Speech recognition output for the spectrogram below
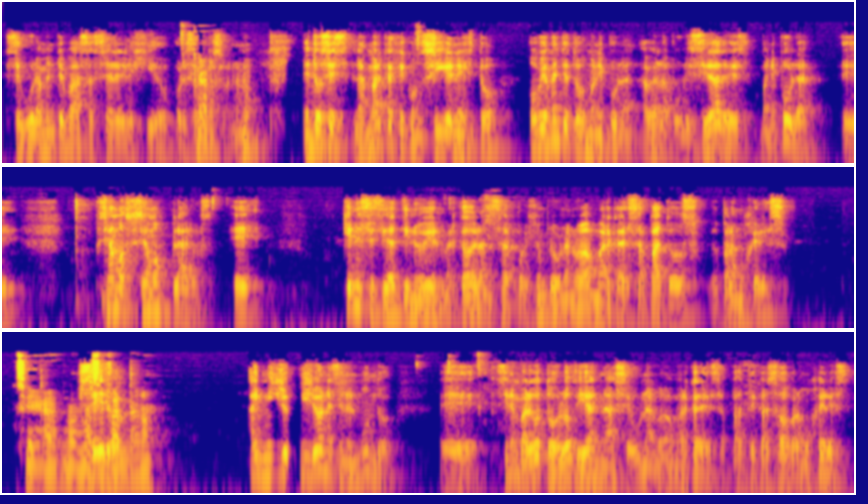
seguramente vas a ser elegido por esa persona, ¿no? Entonces, las marcas que consiguen esto, obviamente todos manipulan. A ver, la publicidad es manipula. Eh, seamos, seamos claros. Eh, ¿Qué necesidad tiene hoy el mercado de lanzar, por ejemplo, una nueva marca de zapatos para mujeres? Sí, no, hace falta, ¿no? Hay millones en el mundo. Eh, sin embargo, todos los días nace una nueva marca de zapatos de calzado para mujeres.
